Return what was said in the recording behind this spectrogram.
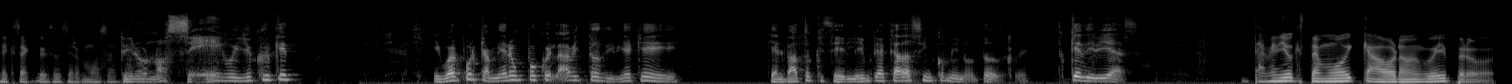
Exacto, esa es hermosa. Pero no sé, güey, yo creo que igual por cambiar un poco el hábito diría que que el vato que se limpia cada cinco minutos, güey. ¿Tú qué dirías? También digo que está muy cabrón, güey, pero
